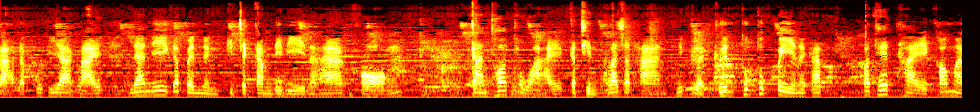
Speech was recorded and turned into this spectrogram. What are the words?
กาสและผู้ที่ยากไร้และนี่ก็เป็นหนึ่งกิจกรรมดีๆนะฮะของการทอดถวายกฐินพระราชทานที่เกิดขึ้นทุกๆ ปีนะครับ ประเทศไทยเข้ามา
